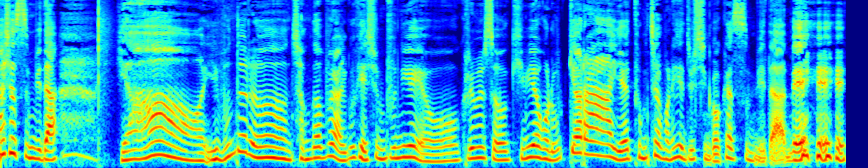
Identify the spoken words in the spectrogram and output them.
하셨습니다. 야, 이분들은 정답을 알고 계신 분이에요. 그러면서 김영을 웃겨라. 예, 동참을 해주신 것 같습니다. 네.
